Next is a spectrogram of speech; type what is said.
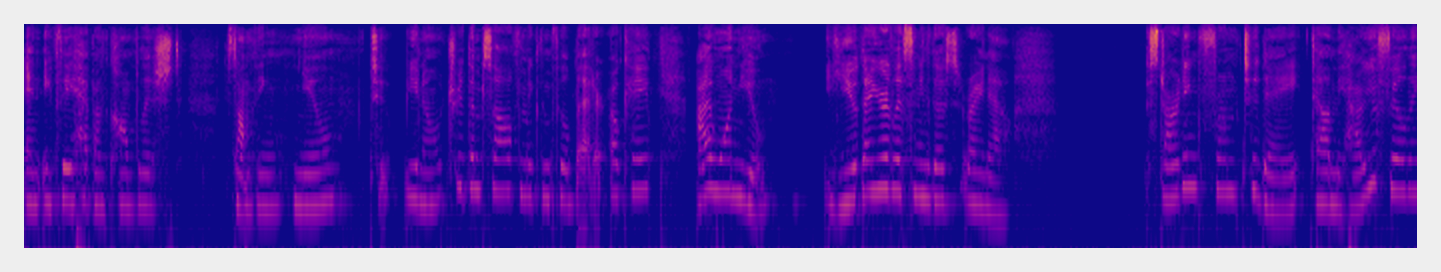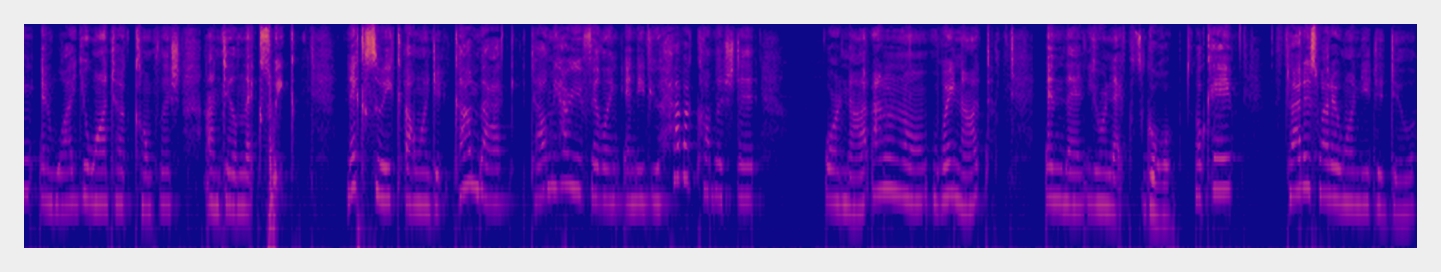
And if they have accomplished something new to, you know, treat themselves, make them feel better, okay? I want you, you that you're listening this right now, starting from today, tell me how you're feeling and what you want to accomplish until next week. Next week, I want you to come back, tell me how you're feeling, and if you have accomplished it or not, I don't know, why not? And then your next goal, okay? That is what I want you to do.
